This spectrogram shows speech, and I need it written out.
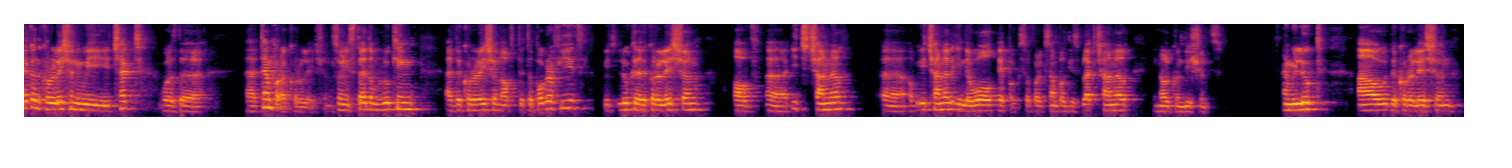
Second correlation we checked was the uh, temporal correlation. So instead of looking at the correlation of the topographies, we look at the correlation of uh, each channel uh, of each channel in the whole epoch. So for example, this black channel in all conditions. And we looked how the correlation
